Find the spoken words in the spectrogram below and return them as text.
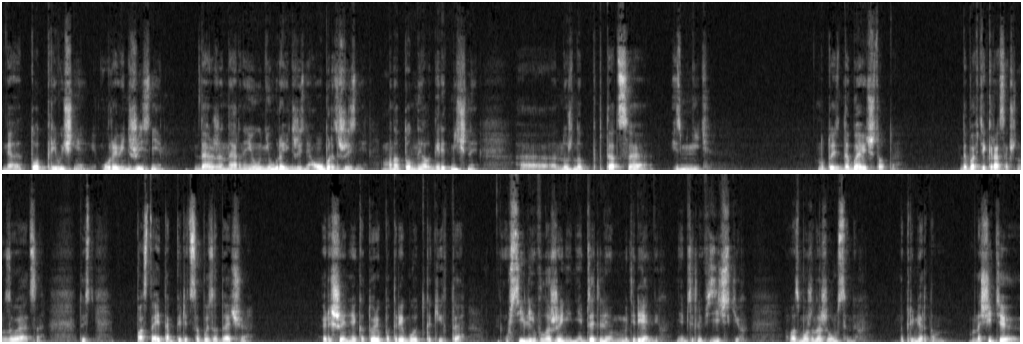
Э, тот привычный уровень жизни, даже, наверное, не уровень жизни, а образ жизни, монотонный, алгоритмичный, нужно попытаться изменить ну, то есть добавить что-то. Добавьте красок, что называется. То есть поставить там перед собой задачу, решение которой потребует каких-то усилий вложений, не обязательно материальных, не обязательно физических, возможно, даже умственных. Например, там, начните,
